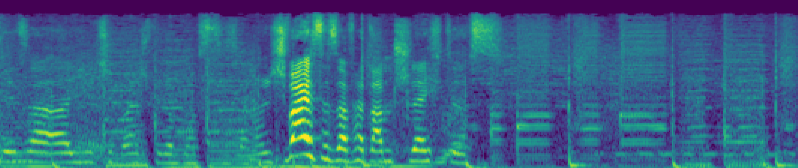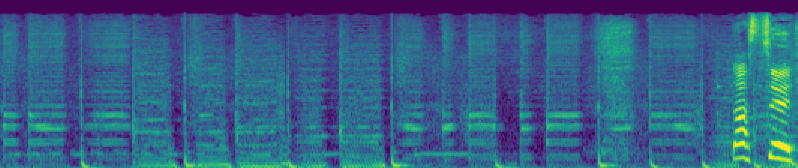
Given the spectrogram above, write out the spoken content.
Dieser YouTube-Einspieler muss sein. Und ich weiß, dass er verdammt schlecht ist. Das zählt.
